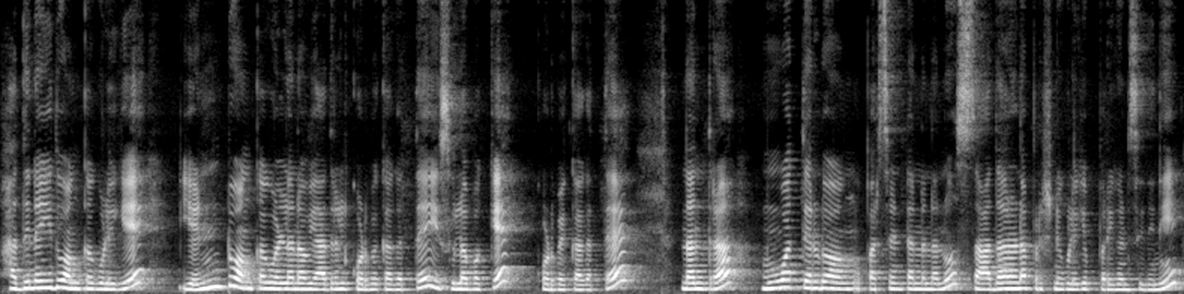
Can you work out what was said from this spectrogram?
ಹದಿನೈದು ಅಂಕಗಳಿಗೆ ಎಂಟು ಅಂಕಗಳನ್ನ ನಾವು ಯಾವುದ್ರಲ್ಲಿ ಕೊಡಬೇಕಾಗತ್ತೆ? ಈ ಸುಲಭಕ್ಕೆ ಕೊಡಬೇಕಾಗತ್ತೆ. ನಂತರ ಮೂವತ್ತೆರಡು ಅಂ, ಪರ್ಸೆಂಟನ್ನು ನಾನು ಸಾಧಾರಣ ಪ್ರಶ್ನೆಗಳಿಗೆ ಪರಿಗಣಿಸಿದ್ದೀನಿ.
